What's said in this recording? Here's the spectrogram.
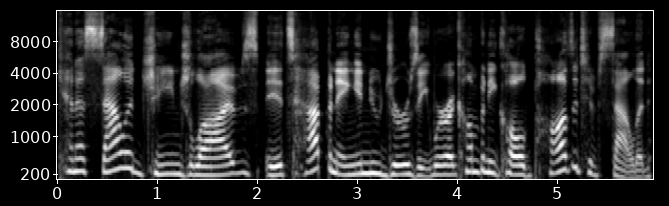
Can a salad change lives? It's happening in New Jersey, where a company called Positive Salad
